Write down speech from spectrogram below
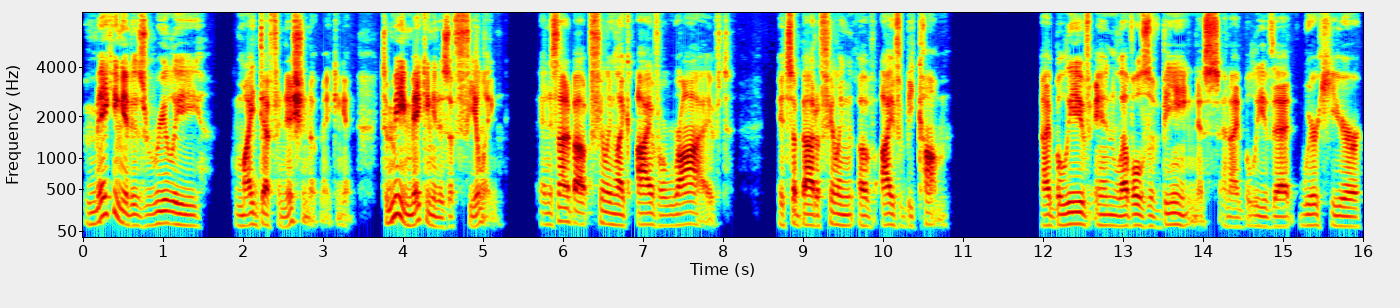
Making it is really my definition of making it. To me, making it is a feeling. And it's not about feeling like I've arrived, it's about a feeling of I've become. I believe in levels of beingness, and I believe that we're here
